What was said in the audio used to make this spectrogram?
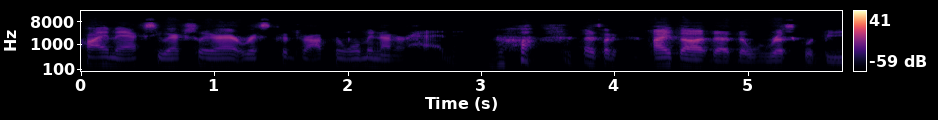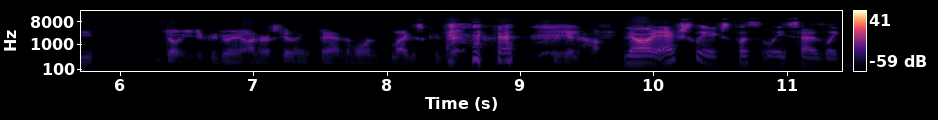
climax, you actually are at risk to drop the woman on her head. That's funny. I thought that the risk would be, don't if you're doing it under a ceiling fan, the woman's legs could get could get hot. No, it actually explicitly says like,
